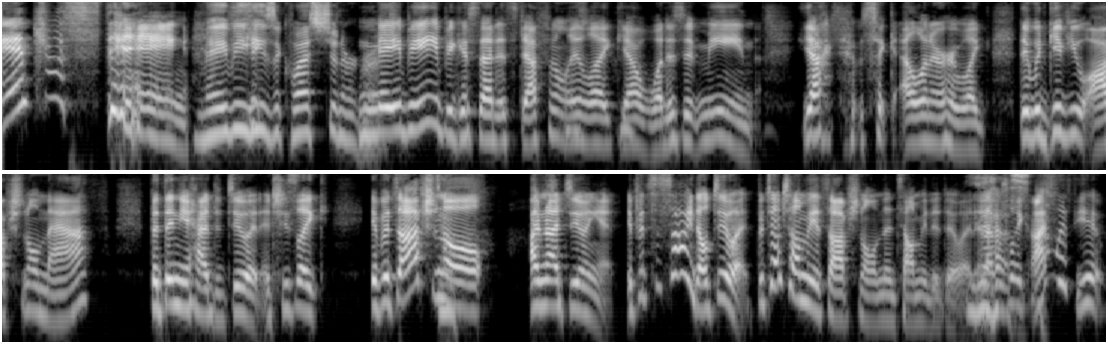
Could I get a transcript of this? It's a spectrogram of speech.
Interesting. Maybe he's a questioner. Gretch. Maybe because that is definitely like, yeah, what does it mean? Yeah, it was like Eleanor who like they would give you optional math, but then you had to do it. And she's like, if it's optional, I'm not doing it. If it's assigned, I'll do it. But don't tell me it's optional and then tell me to do it. And yes. I was like, I'm with you.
